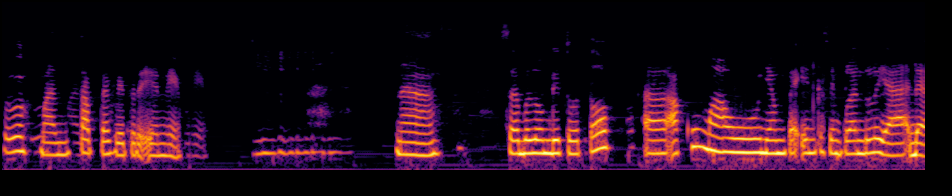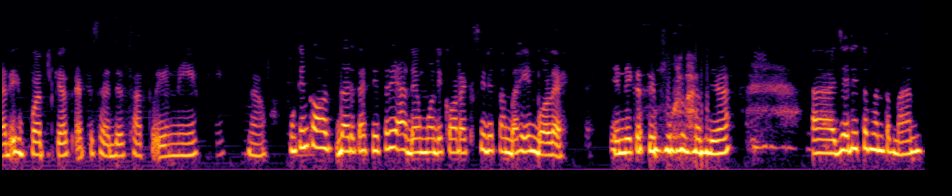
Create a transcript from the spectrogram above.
Uh, mantap Teh Fitri ini. Nah, sebelum ditutup, uh, aku mau nyampein kesimpulan dulu ya dari podcast episode satu ini. Nah, mungkin kalau dari Teh Fitri ada yang mau dikoreksi, ditambahin boleh. Ini kesimpulannya. Uh, jadi teman-teman,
